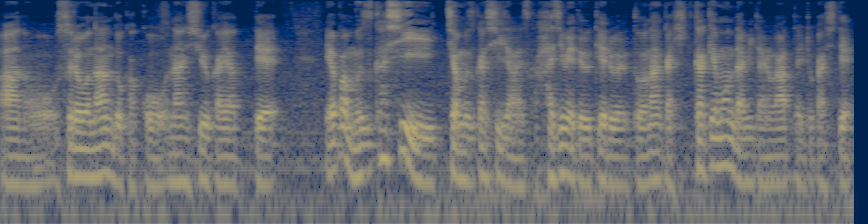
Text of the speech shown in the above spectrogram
あの、それを何度かこう何週かやって、やっぱ難しいっちゃ難しいじゃないですか。初めて受けるとなんか引っ掛け問題みたいのがあったりとかして。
